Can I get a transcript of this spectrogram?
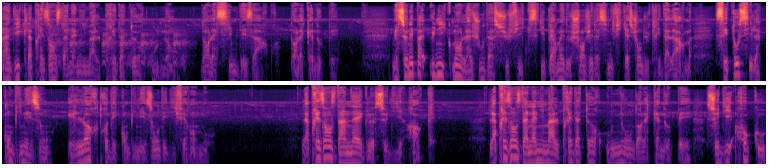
indique la présence d'un animal prédateur ou non dans la cime des arbres, dans la canopée. Mais ce n'est pas uniquement l'ajout d'un suffixe qui permet de changer la signification du cri d'alarme, c'est aussi la combinaison et l'ordre des combinaisons des différents mots. La présence d'un aigle se dit hoc, la présence d'un animal prédateur ou non dans la canopée se dit hoku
